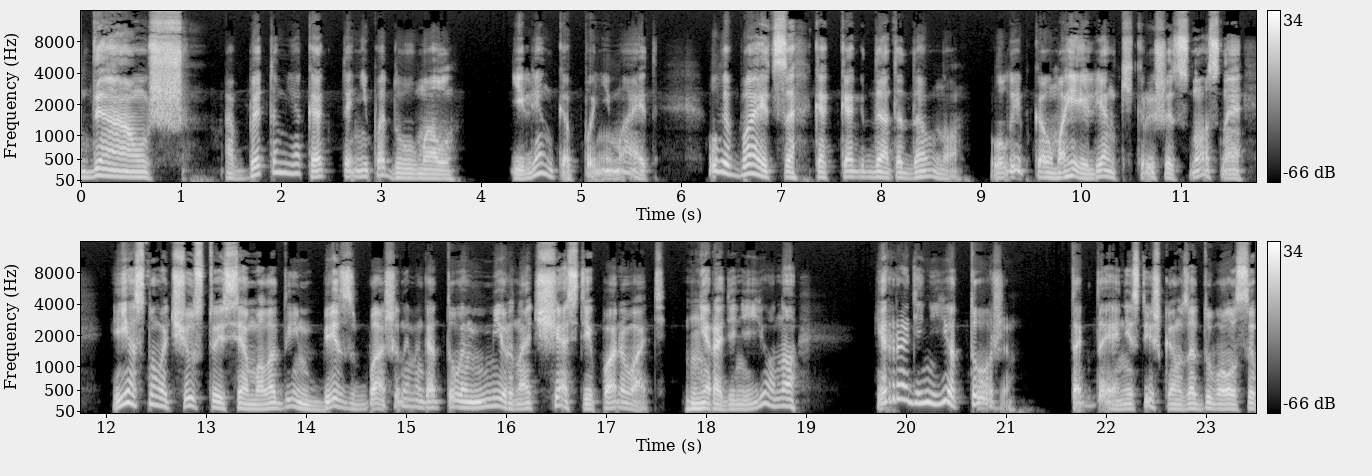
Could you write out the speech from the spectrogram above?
Да уж, об этом я как-то не подумал. Еленка понимает, улыбается, как когда-то давно. Улыбка у моей Ленки крышесносная, и я снова чувствую себя молодым, безбашенным и готовым мир на части порвать. Не ради нее, но и ради нее тоже. Тогда я не слишком задумывался,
